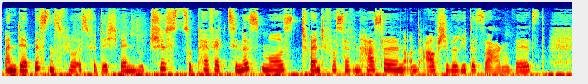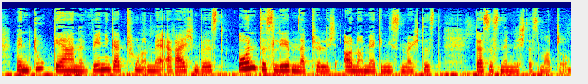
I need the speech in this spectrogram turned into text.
Und der Business Flow ist für dich, wenn du Tschüss zu Perfektionismus, 24-7 Hasseln und Aufschieberitis sagen willst, wenn du gerne weniger tun und mehr erreichen willst und das Leben natürlich auch noch mehr genießen möchtest, das ist nämlich das Motto.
